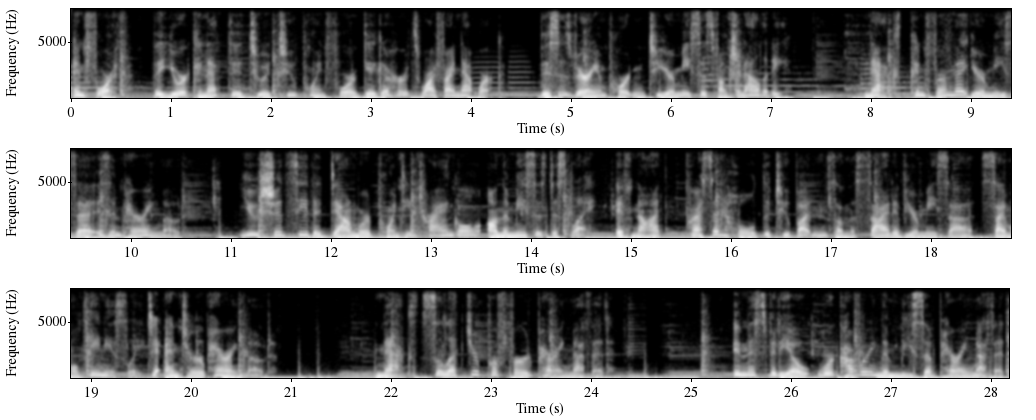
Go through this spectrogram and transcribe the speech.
And fourth, that you are connected to a 2.4 GHz Wi Fi network. This is very important to your Mysa's functionality. Next, confirm that your Mysa is in pairing mode. You should see the downward pointing triangle on the Mysa's display. If not, press and hold the two buttons on the side of your Mysa simultaneously to enter pairing mode. Next, select your preferred pairing method. In this video, we're covering the Mysa pairing method.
